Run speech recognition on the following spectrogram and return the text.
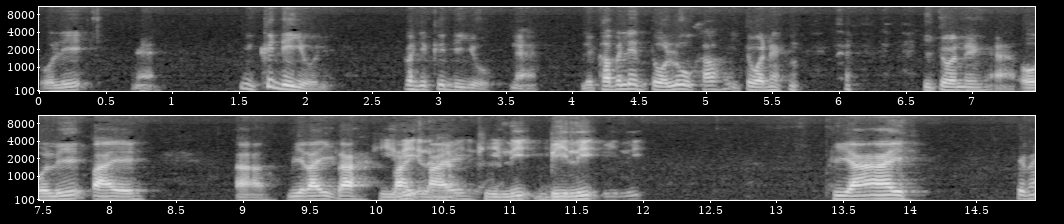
โอลินะฮะนี่ขึ้นดีอยู่เนี่ยก็จะขึ้นดีอยู่นะฮะหรือเขาไปเล่นตัวลูกเขาอีกตัวหนึ่งอีกตัวหนึ่งอ่าโอลิไปอ่ามีอะไรอีกล่ะพีไล่ลิไปแล้วพีลิบีลิ PRI ใช่ไหม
